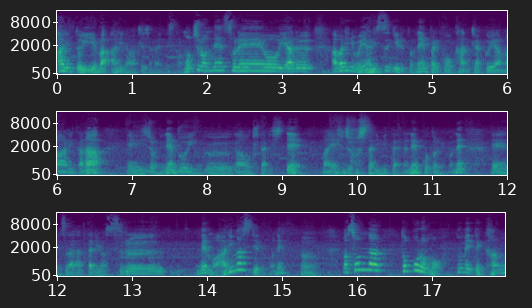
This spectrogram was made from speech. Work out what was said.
あ、ありといえばありなわけじゃないですか。もちろんね、それをやる、あまりにもやりすぎるとね、やっぱりこう観客や周りから、えー、非常にね、ブーイングが起きたりして、まあ、炎上したりみたいなね、ことにもね、えー、繋がったりはする面もありますけどもね。うん。まあ、そんなところも含めて考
